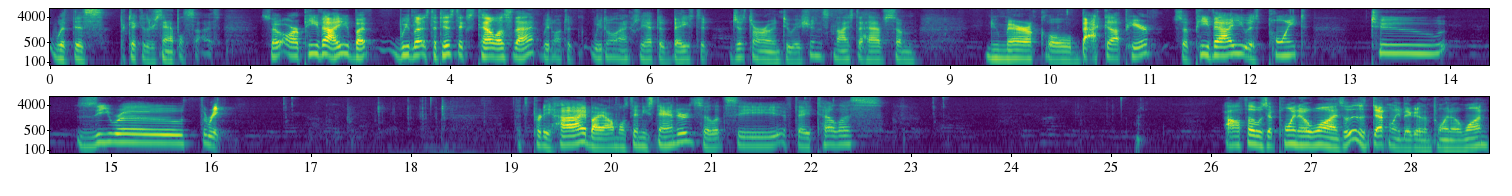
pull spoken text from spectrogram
with this particular sample size. So our p-value, but we let statistics tell us that. We don't have to, we don't actually have to base it just on our intuition. It's nice to have some numerical backup here. So p-value is 0.203. That's pretty high by almost any standard. So let's see if they tell us. Alpha was at 0.01, so this is definitely bigger than 0.01.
